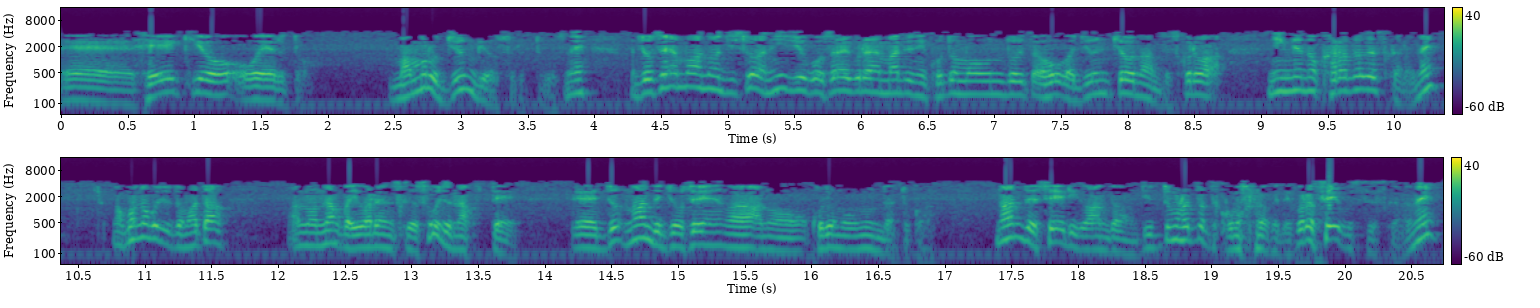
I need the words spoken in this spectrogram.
えー、兵役を終えると。守る準備をするってことですね。女性もあの実は25歳ぐらいまでに子供を産んどいた方が順調なんです。これは人間の体ですからね。まあ、こんなこと言うとまた、あの、なんか言われるんですけど、そうじゃなくて、えー、なんで女性があの子供を産むんだとか、なんで生理があんだなんて言ってもらったって困るわけで、これは生物ですからね。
